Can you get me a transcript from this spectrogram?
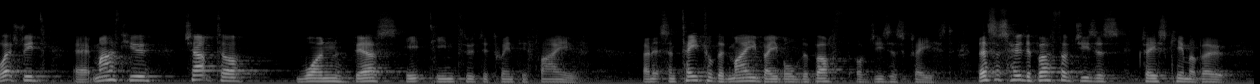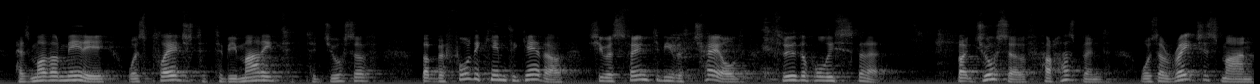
Let's read uh, Matthew chapter 1, verse 18 through to 25. And it's entitled in my Bible, The Birth of Jesus Christ. This is how the birth of Jesus Christ came about. His mother Mary was pledged to be married to Joseph, but before they came together, she was found to be with child through the Holy Spirit. But Joseph, her husband, was a righteous man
